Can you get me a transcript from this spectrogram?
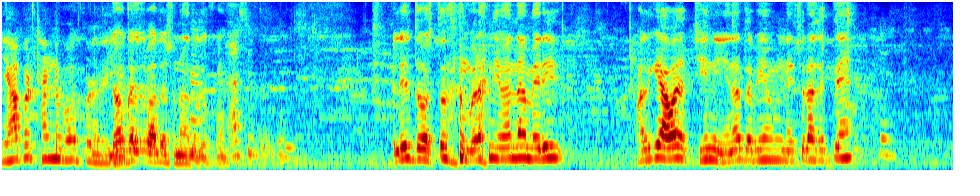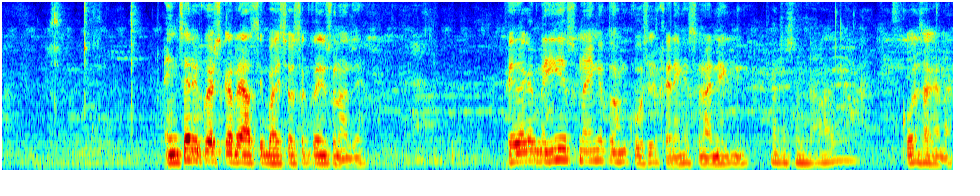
यहाँ पर ठंड बहुत पड़ रही दो है गलत बातें सुना दो देखो। आसिफ को दो। प्लीज़ दोस्तों बुरा नहीं मानना मेरी हल्की आवाज़ अच्छी नहीं है ना तभी हम नहीं सुना सकते हैं। इनसे रिक्वेस्ट कर रहे हैं आसिफ भाई से हो सकता है सुना दें। फिर अगर नहीं ये सुनाएँगे तो हम कोशिश करेंगे सुनाने की। मैं तो सुना कौन सा गाना?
